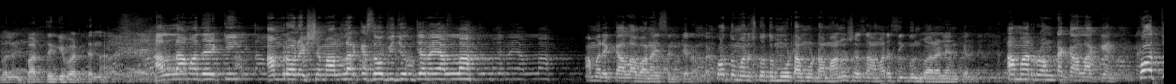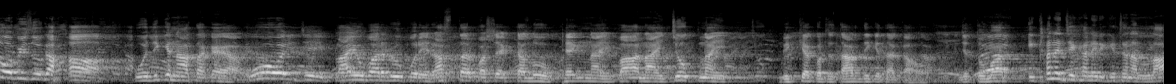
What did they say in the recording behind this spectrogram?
বলেন, পারতেন কি পারতেন না? আল্লাহ আমাদের কি আমরা অনেক সময় আল্লাহর কাছে অভিযোগ জানাই, আল্লাহ, আমারে কালা বানাইছেন কেন আল্লাহ? কত মানুষ, কত মোটা মোটা মানুষ আছে, আমারে সিগুন বানালেন কেন? আমার রংটা কালা কেন? কত অভিযোগ, আহা! ওইদিকে না তাকায়া ওই যে ফ্লাইওভারের উপরে রাস্তার পাশে একটা লোক ঠ্যাং নাই, পা নাই, চোখ নাই, ভিক্ষা করছে, তার দিকে তাকাও। যে তোমার এখানে যেখানে রেখেছেন আল্লাহ,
